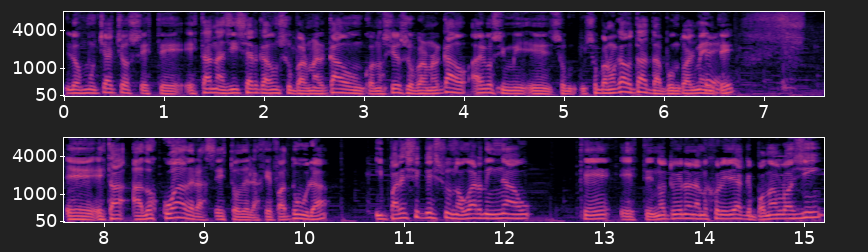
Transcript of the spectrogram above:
los muchachos este, están allí cerca de un supermercado, un conocido supermercado, algo eh, supermercado Tata puntualmente. Eh, está a dos cuadras esto de la jefatura y parece que es un hogar de Inau que este, no tuvieron la mejor idea que ponerlo allí.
